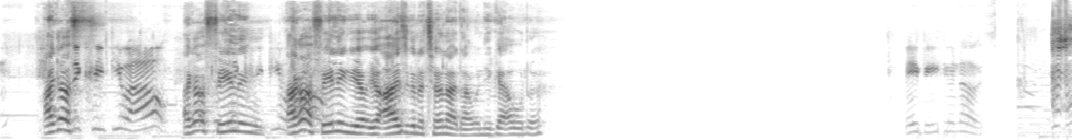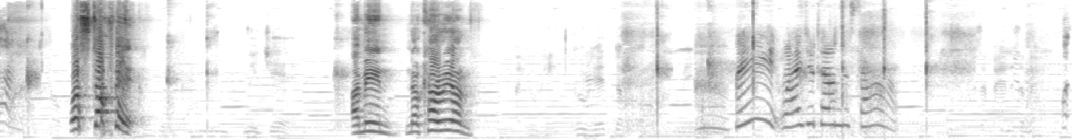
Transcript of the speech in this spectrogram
idiot. I got. Does it creep you out? I got a feeling. I got a feeling your your eyes are gonna turn like that when you get older. Maybe. Who knows? Well, stop it. I mean, no, carry on. Wait, why did you tell him to stop? What?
